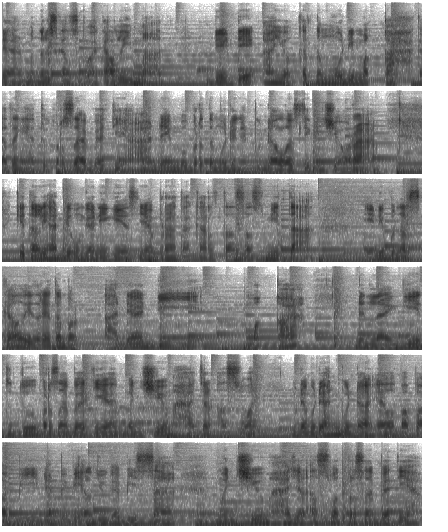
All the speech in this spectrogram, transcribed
dan menuliskan sebuah kalimat. Dede ayo ketemu di Mekah katanya tuh persahabat ya Ada yang mau bertemu dengan Bunda Lesti Kejora Kita lihat di unggahan IG-nya Brata Karta Sasmita Ini benar sekali ternyata ada di Mekah dan lagi itu tuh bersahabat ya mencium Hajar Aswad mudah-mudahan Bunda L, Papa B, dan BBL juga bisa mencium Hajar Aswad persahabat ya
